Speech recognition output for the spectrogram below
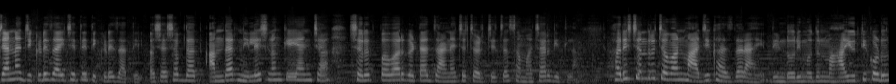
ज्यांना जिकडे जायचे ते तिकडे जातील. अशा शब्दात आमदार निलेश लंके यांच्या शरद पवार गटात जाण्याच्या चर्चेचा समाचार घेतला. हरिश्चंद्र चव्हाण माजी खासदार आहे. दिंडोरीमधून महायुतीकडून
